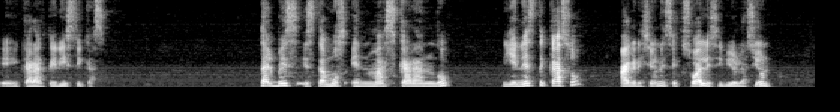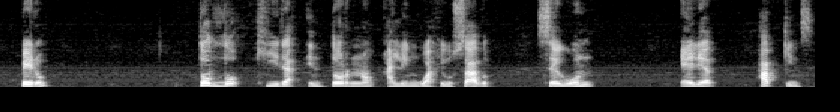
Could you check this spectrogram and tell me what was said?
eh, características. Tal vez estamos enmascarando, y en este caso, agresiones sexuales y violación, pero todo gira en torno al lenguaje usado, según Elliot Hopkins,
